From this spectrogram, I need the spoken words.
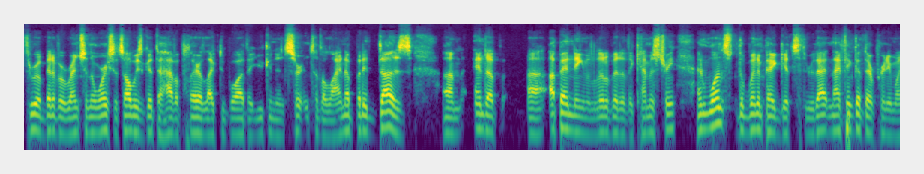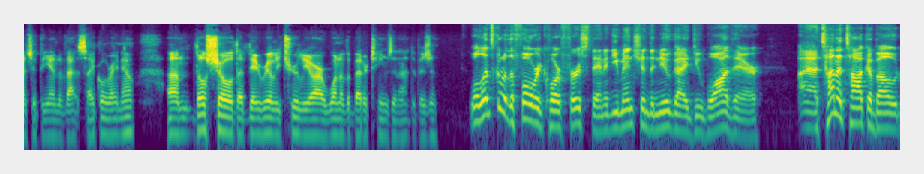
threw a bit of a wrench in the works. It's always good to have a player like Dubois that you can insert into the lineup, but it does um, end up uh, upending a little bit of the chemistry. And once the Winnipeg gets through that, and I think that they're pretty much at the end of that cycle right now, um, they'll show that they really truly are one of the better teams in that division. Well, let's go to the forward core first, then. And you mentioned the new guy Dubois there a ton of talk about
